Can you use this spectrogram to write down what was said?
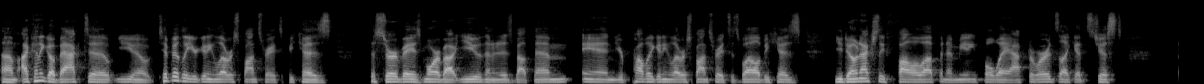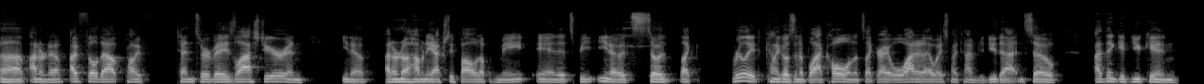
um, I kind of go back to you know, typically you're getting low response rates because the survey is more about you than it is about them, and you're probably getting low response rates as well because you don't actually follow up in a meaningful way afterwards. Like it's just, um, I don't know. I filled out probably ten surveys last year, and you know, I don't know how many actually followed up with me, and it's be you know, it's so like really it kind of goes in a black hole and it's like all right well why did i waste my time to do that and so i think if you can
